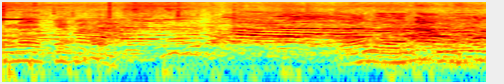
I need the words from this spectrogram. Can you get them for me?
นแม่จิ้มก่ออ๋เหลือหน้ามันขึ้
